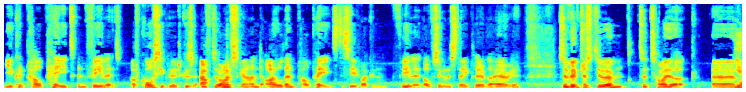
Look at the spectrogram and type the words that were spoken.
you could palpate and feel it. Of course you could, because after I've scanned, I will then palpate to see if I can feel it. Obviously, I'm going to stay clear of that area. So, Viv, just to um to tie up, um, yeah.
